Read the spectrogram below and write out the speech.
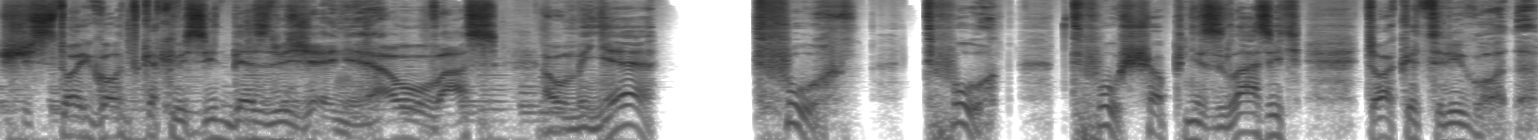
шестой год, как висит без движения. А у вас? А у меня? Тфу, тфу, тфу, чтоб не сглазить, только три года.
